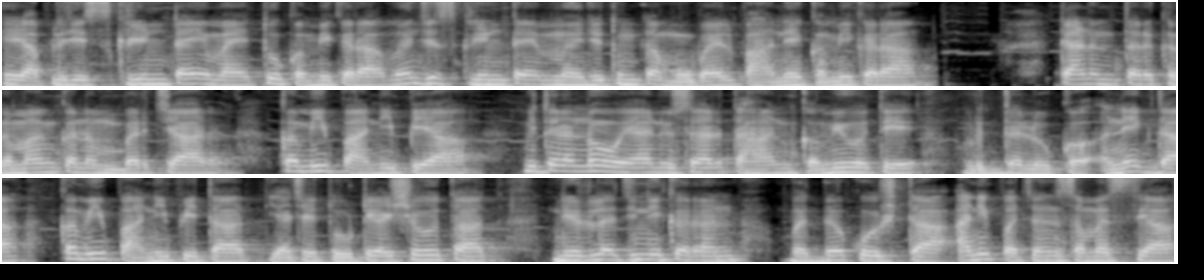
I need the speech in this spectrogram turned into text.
हे आपले जे स्क्रीन टाईम आहे तो कमी करा. म्हणजे स्क्रीन टाईम म्हणजे तुमचा मोबाईल पाहणे कमी करा. त्यानंतर क्रमांक नंबर चार कमी पाणी प्या. मित्रांनो वयानुसार तहान कमी होते. वृद्ध लोक अनेकदा कमी पाणी पितात. याचे तोटे असे होतात. निर्लजनीकरण बद्धकोष्ठा आणि पचन समस्या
